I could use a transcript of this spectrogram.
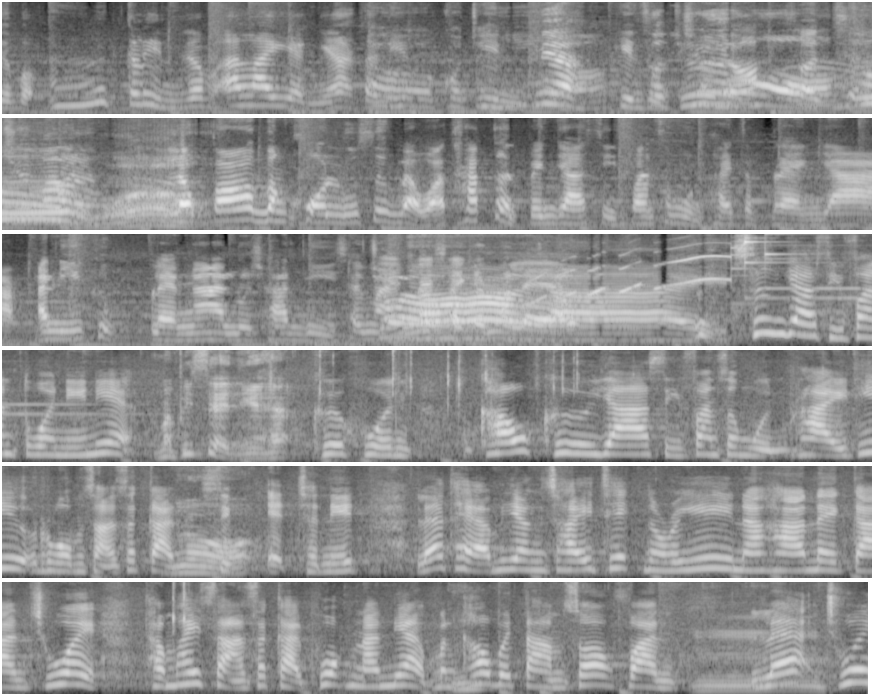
จะแบบอืมกลิ่นแบบอะไรอย่างเงี้ยแต่นี่เออกลิ่นเนี่ยกลิ่นสดชื่นเนาะสดชื่นแล้ว ก็บางคนรู้สึกแบบว่าถ้าเกิดเป็นยาสีฟันสมุนไพรจะแปลงยาก อันนี้คือแปลงง่ายรสชาติดีใช่ไหมแม่ใช้กันมาแล้ว ซึ่งยาสีฟันตัวนี้เนี่ย มันพิเศษยังไงฮะ คือคุณเขาคือยาสีฟันสมุนไพรที่รวมสารสกัดเหรอ 11 ชนิด และแถมยังใช้เทคโนโลยีนะคะ ในการช่วยทำให้สารสกัดพวกนั้นเนี่ยมันเข้าไปตามซอกฟัน และช่วย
